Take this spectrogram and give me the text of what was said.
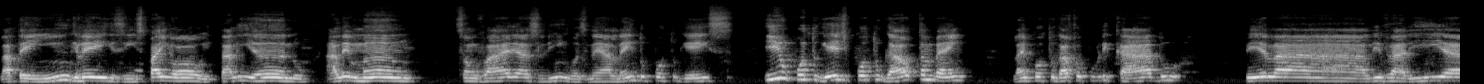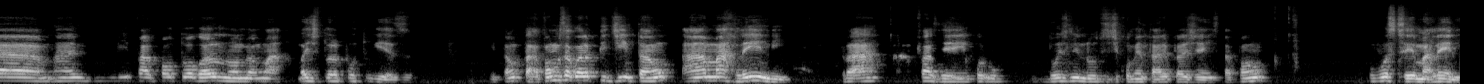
Lá tem em inglês, em espanhol, italiano, alemão, são várias línguas, né? além do português. E o português de Portugal também. Lá em Portugal foi publicado pela livraria. Me faltou agora o nome, é uma, uma editora portuguesa. Então tá, vamos agora pedir então a Marlene para fazer dois minutos de comentário para a gente, tá bom? Com você, Marlene.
